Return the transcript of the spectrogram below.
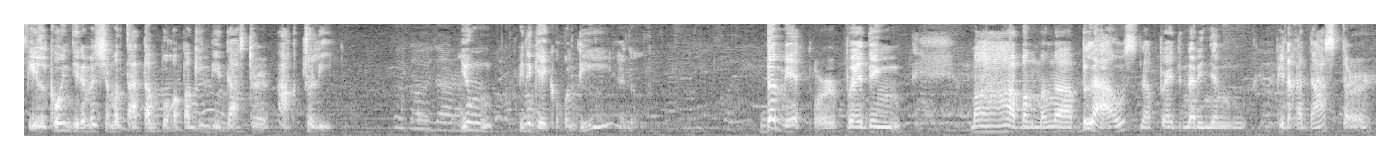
feel ko hindi naman siya magtatampo kapag hindi duster. Actually, yung binigay ko, kundi ano, damit or pwedeng mahahabang mga blouse na pwede na rin yung pinaka-duster,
